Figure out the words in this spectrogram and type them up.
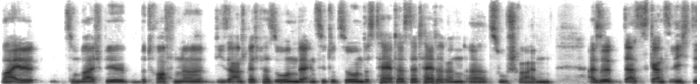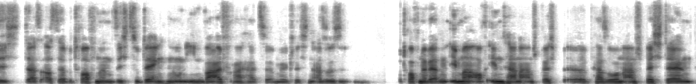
weil zum Beispiel Betroffene diese Ansprechpersonen der Institution des Täters, der Täterin äh, zuschreiben. Also das ist ganz wichtig, das aus der betroffenen Sicht zu denken und ihnen Wahlfreiheit zu ermöglichen. Also Betroffene werden immer auch interne Ansprechpersonen, Ansprechstellen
